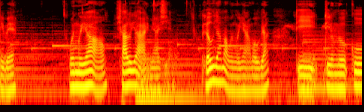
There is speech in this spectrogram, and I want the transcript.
နေပဲဝင်ငွေရအောင်ရှားလို့ရတာအများကြီးအလုပ်ရမှဝင်ငွေရမှာမဟုတ်ဗျာဒီဒီလိုမျိုးကို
